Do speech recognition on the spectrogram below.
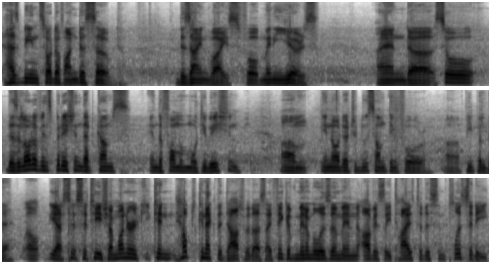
has been sort of underserved, design-wise, for many years. And uh, so there's a lot of inspiration that comes in the form of motivation um, in order to do something for uh, people there. Well, yes, Satish, I'm wondering if you can help connect the dots with us. I think of minimalism and obviously ties to the simplicity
